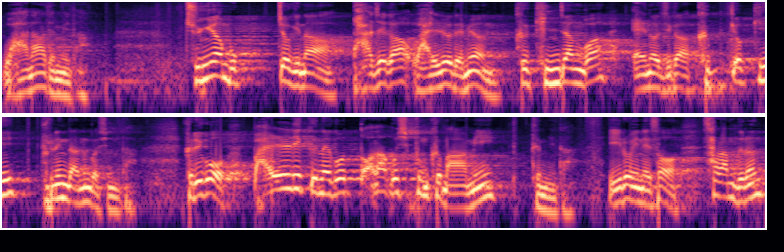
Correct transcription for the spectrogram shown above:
완화됩니다. 중요한 목 적이나 과제가 완료되면 그 긴장과 에너지가 급격히 풀린다는 것입니다. 그리고 빨리 끝내고 떠나고 싶은 그 마음이 듭니다. 이로 인해서 사람들은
